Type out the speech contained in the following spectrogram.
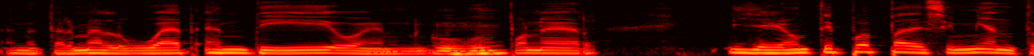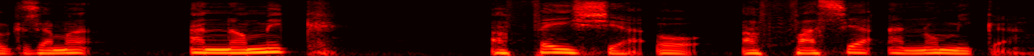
en meterme al WebMD o en Google poner y llegué a un tipo de padecimiento que se llama anomic aphasia o afasia anómica,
